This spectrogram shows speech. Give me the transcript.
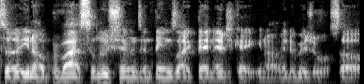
to you know provide solutions and things like that and educate you know individuals. So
